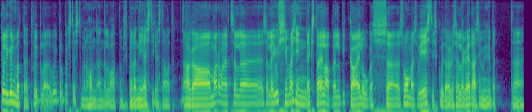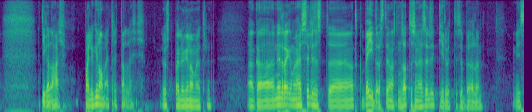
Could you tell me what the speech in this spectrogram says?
tuli küll mõte, et võib-olla, võib-olla peaks tõesti mõne Honda endale vaatama, siis kui nad nii hästi kestavad. aga ma arvan, et selle, selle Jussi masin, eks ta elab veel pika elu, kas äh, Soomes või Eestis, kui ta sellega edasi müüb, et, äh, et igatahes palju kilomeetreid talle siis. just, palju kilomeetreid. aga nüüd räägime ühest sellisest äh, natuke veidrast teemast, ma sattusin ühe sellise kirjutise peale, mis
